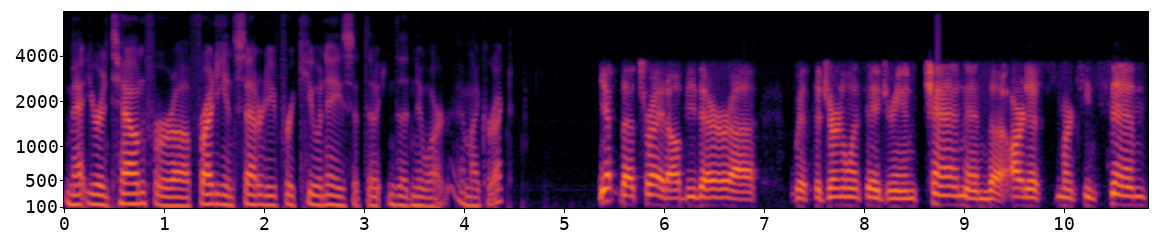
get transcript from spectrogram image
Matt, you're in town for uh, Friday and Saturday for Q and A's at the the Nuart. Am I correct? Yep, that's right. I'll be there uh, with the journalist Adrian Chen and the artist Martine Syms,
